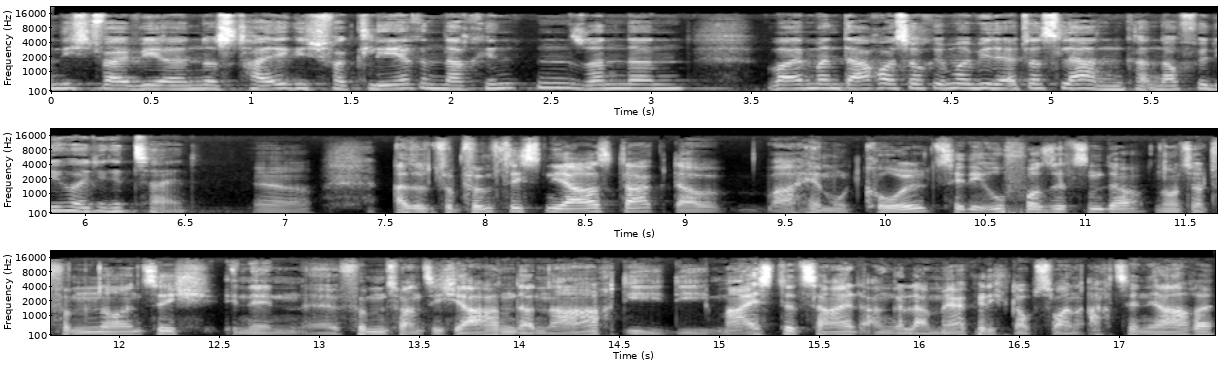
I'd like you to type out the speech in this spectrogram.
nicht weil weil wir nostalgisch verklären nach hinten, sondern weil man daraus auch immer wieder etwas lernen kann, auch für die heutige Zeit. Ja, also zum 50. Jahrestag, da war Helmut Kohl CDU-Vorsitzender 1995. In den äh, 25 Jahren danach, die die meiste Zeit Angela Merkel, ich glaube es waren 18 Jahre.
